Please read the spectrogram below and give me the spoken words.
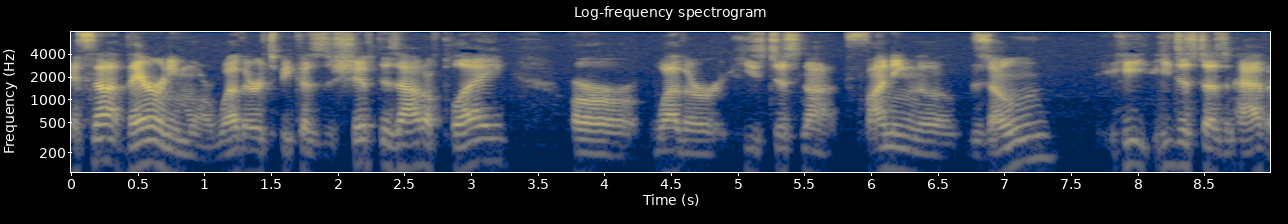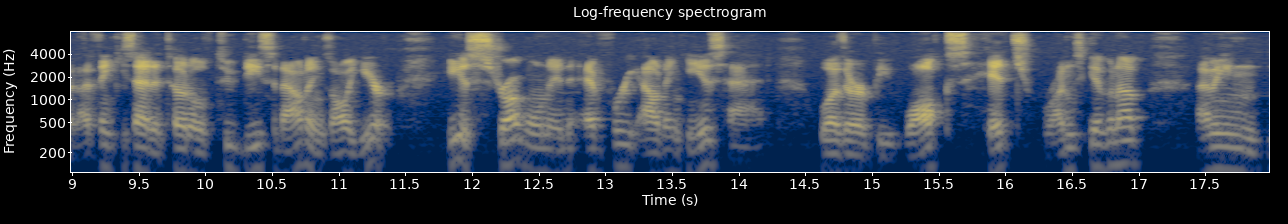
It's not there anymore, whether it's because the shift is out of play or whether he's just not finding the zone he he just doesn't have it. I think he's had a total of two decent outings all year. He has struggled in every outing he has had, whether it be walks, hits, runs given up. I mean,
